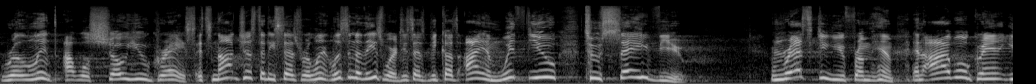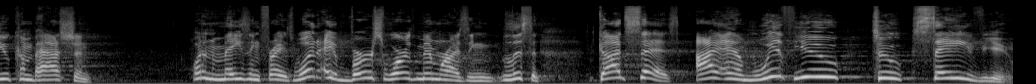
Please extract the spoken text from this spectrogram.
relent. I will show you grace. It's not just that he says relent. Listen to these words. He says, Because I am with you to save you and rescue you from him, and I will grant you compassion. What an amazing phrase. What a verse worth memorizing. Listen, God says, I am with you to save you.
